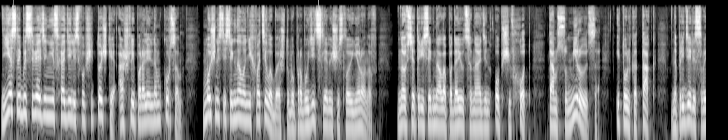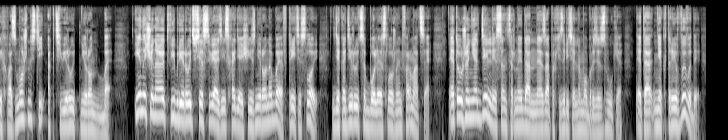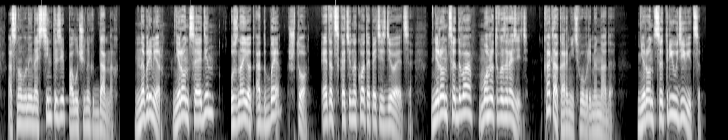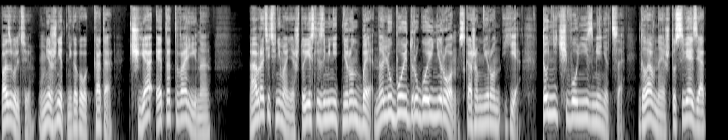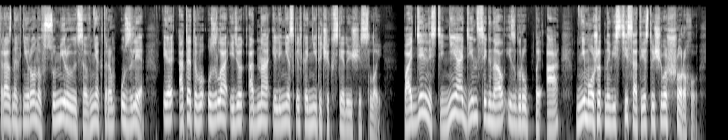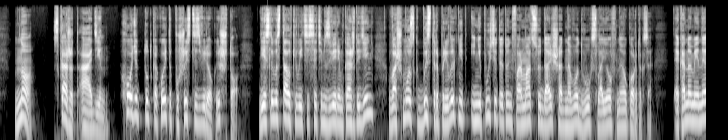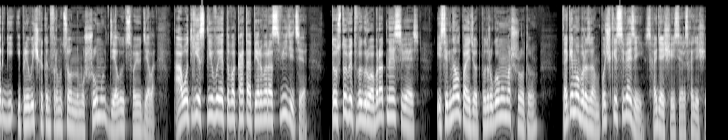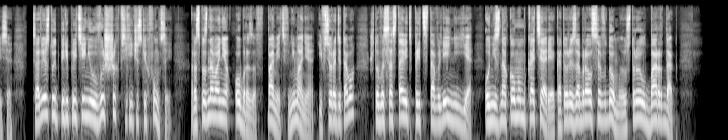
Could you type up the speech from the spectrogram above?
Если бы связи не сходились в общей точке, а шли параллельным курсом, мощности сигнала не хватило бы, чтобы пробудить следующий слой нейронов. Но все три сигнала подаются на один общий вход, там суммируются, и только так, на пределе своих возможностей, активируют нейрон Б и начинают вибрировать все связи, исходящие из нейрона Б, в третий слой, где кодируется более сложная информация. Это уже не отдельные сенсорные данные о запахе, зрительном образе, звуке. Это некоторые выводы, основанные на синтезе полученных данных. Например, нейрон С1 узнает от Б, что этот скотина-кот опять издевается. Нейрон С2 может возразить. Кота кормить вовремя надо. Нейрон С3 удивится. Позвольте, у меня же нет никакого кота. Чья это тварина? А обратите внимание, что если заменить нейрон Б на любой другой нейрон, скажем, нейрон Е, то ничего не изменится. Главное, что связи от разных нейронов суммируются в некотором узле, и от этого узла идет одна или несколько ниточек в следующий слой. По отдельности ни один сигнал из группы А не может навести соответствующего шороху. Но, скажет А1, ходит тут какой-то пушистый зверек, и что – если вы сталкиваетесь с этим зверем каждый день, ваш мозг быстро привыкнет и не пустит эту информацию дальше одного-двух слоев неокортекса. Экономия энергии и привычка к информационному шуму делают свое дело. А вот если вы этого кота первый раз видите, то вступит в игру обратная связь, и сигнал пойдет по другому маршруту. Таким образом, пучки связей, сходящиеся и расходящиеся, соответствуют переплетению высших психических функций – Распознавание образов, память, внимание. И все ради того, чтобы составить представление о незнакомом котяре, который забрался в дом и устроил бардак.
